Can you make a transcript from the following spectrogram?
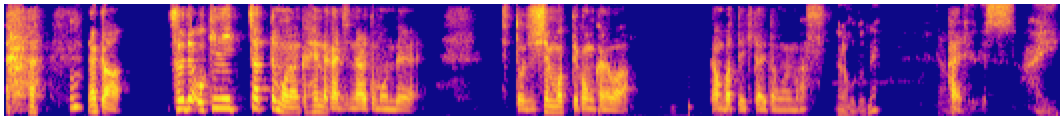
なんか、それで置きに行っちゃってもなんか変な感じになると思うんで、ちょっと自信持って今回は頑張っていきたいと思います。なるほどね。はい OK です。はい。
